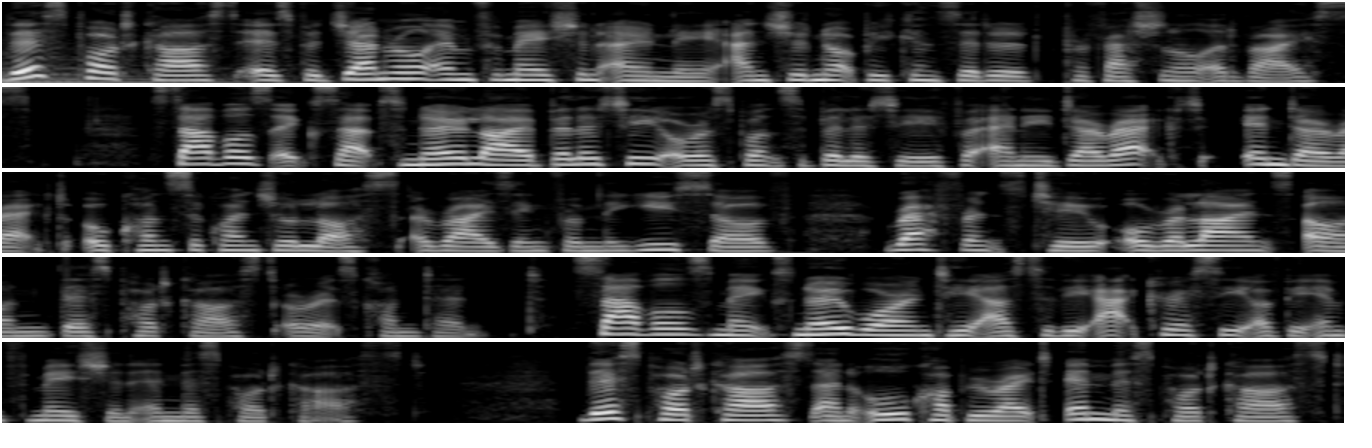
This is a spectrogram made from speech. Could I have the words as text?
This podcast is for general information only and should not be considered professional advice. Savills accepts no liability or responsibility for any direct, indirect, or consequential loss arising from the use of, reference to, or reliance on this podcast or its content. Savills makes no warranty as to the accuracy of the information in this podcast. This podcast and all copyright in this podcast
